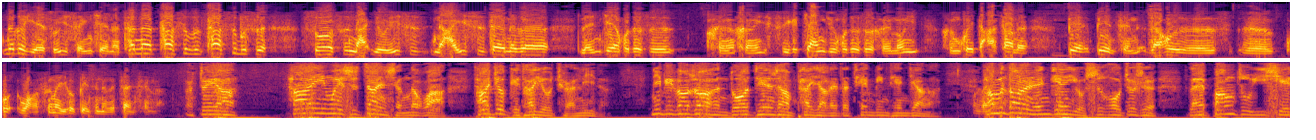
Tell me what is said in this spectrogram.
那个也属于神仙了。他那他是不是他是不是说是哪有一次哪一次在那个人间，或者是很很是一个将军，或者是很容易很会打仗的，变变成然后呃呃过往生了以后变成那个战神了。啊，对呀、他因为是战神的话，他就给他有权利的。你比方说，很多天上派下来的天兵天将啊，嗯他们到了人间，有时候就是来帮助一些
